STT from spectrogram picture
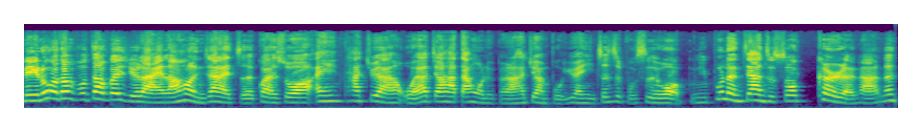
你如果都不照规矩来，然后你再来责怪说，哎，他居然我要叫他当我女朋友，他居然不愿意，真是不是我？你不能这样子说客人啊，那。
